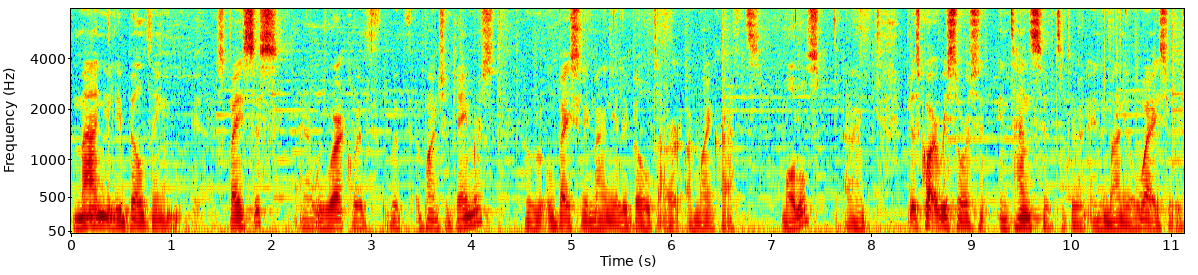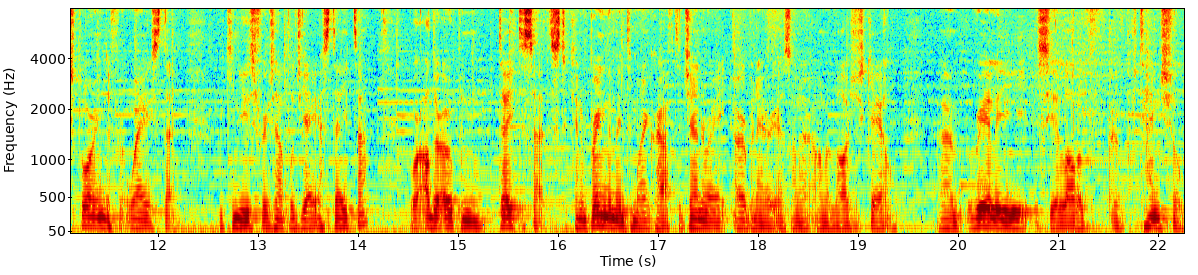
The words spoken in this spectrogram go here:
manually building spaces. Uh, we work with, with a bunch of gamers who will basically manually build our, our Minecraft models. Um, but it's quite resource intensive to do it in a manual way, so we're exploring different ways that we can use, for example, GIS data or other open data sets to kind of bring them into Minecraft to generate urban areas on a, on a larger scale. Um, really see a lot of, of potential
